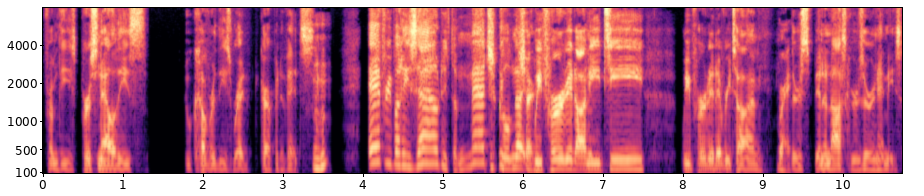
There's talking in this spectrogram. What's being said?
from these personalities who cover these red carpet events. Mhm. Everybody's out. It's a magical night. Sure. We've heard it on ET. We've heard it every time Right. there's been an Oscars or an Emmys.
